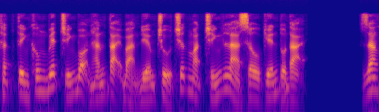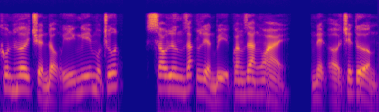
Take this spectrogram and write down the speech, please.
thật tình không biết chính bọn hắn tại bản điếm chủ trước mặt chính là sâu kiến tồn tại. Giang khôn hơi chuyển động ý nghĩ một chút, sau lưng rắc liền bị quăng ra ngoài, nện ở trên tường.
